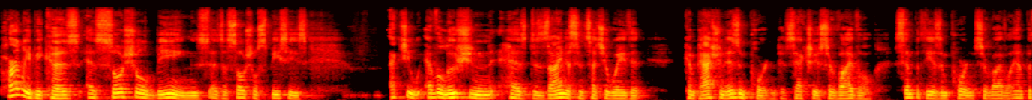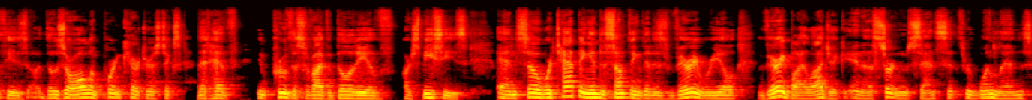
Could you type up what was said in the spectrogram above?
partly because as social beings, as a social species, actually evolution has designed us in such a way that compassion is important. It's actually a survival. Sympathy is important, survival, empathy is, those are all important characteristics that have improved the survivability of our species. And so we're tapping into something that is very real, very biologic in a certain sense through one lens.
